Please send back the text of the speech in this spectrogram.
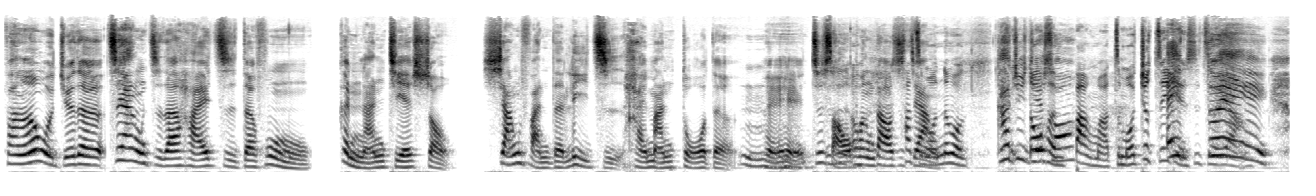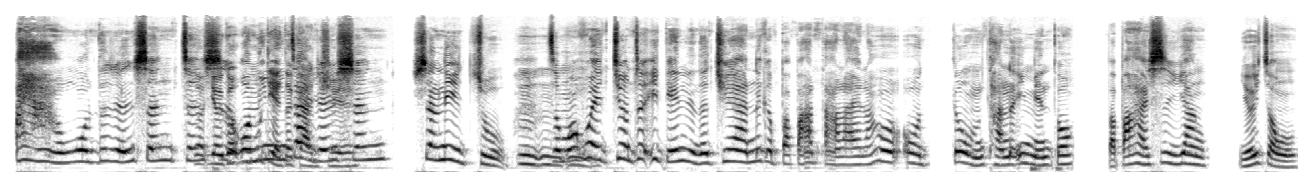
反而我觉得这样子的孩子的父母更难接受。相反的例子还蛮多的，嗯，嘿嘿，至少我碰到是这样。他怎么那么，他就都很棒嘛？怎么就这一点是这样？对，哎呀，我的人生真是有个污点的感觉。胜利组，嗯嗯，怎么会就这一点点的缺憾？那个爸爸打来，然后哦，跟我们谈了一年多，爸爸还是一样有一种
